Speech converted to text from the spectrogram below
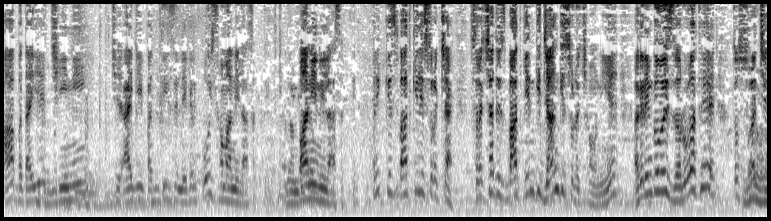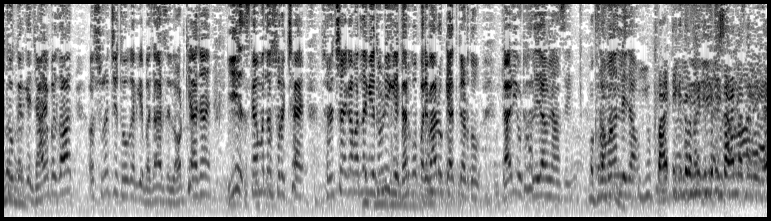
आप बताइए चीनी चाय की पत्ती से लेकर कोई सामान नहीं ला सकते। पानी नहीं ला सकते। अरे किस बात के लिए सुरक्षा है? सुरक्षा तो इस बात की इनकी जान की सुरक्षा होनी है। अगर इनको कोई ज़रूरत है तो सुरक्षित होकर के जाएँ बाज़ार और सुरक्षित होकर के बाज़ार से लौट के आ जाएँ। ये इसका मतलब सुरक्षा है। सुरक्षा का मतलब ये थोड़ी कि घर को परिवार को कैद कर दो। गाड़ी उठा ले जाओ यहाँ से। सामान ले जाओ। पार्टी की तरफ़ से कितनी सहायता दी गई है?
